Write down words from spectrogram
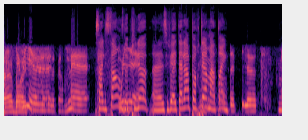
Euh, bon, Eh oui, euh, elle a perdu. Euh, Sa licence Oui, de euh, pilote, elle, est allée à porter un matin. licence de pilote. Ouais.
